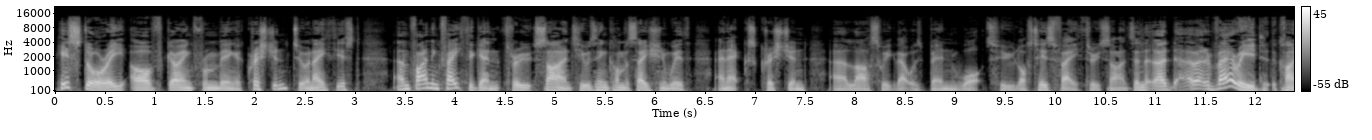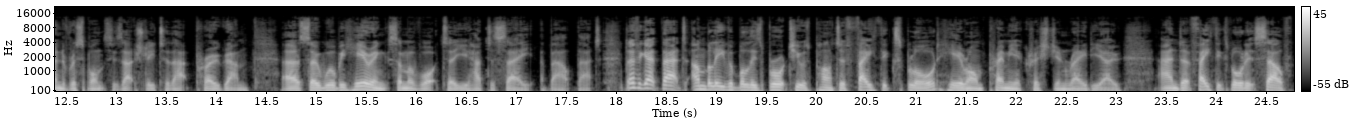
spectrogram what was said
His story of going from being a Christian to an atheist and finding faith again through science. He was in conversation with an ex Christian uh, last week. That was Ben Watt, who lost his faith through science. And uh, uh, varied kind of responses actually to that programme. Uh, so we'll be hearing some of what uh, you had to say about that. Don't forget that Unbelievable is brought to you as part of Faith Explored here on Premier Christian Radio. And Faith Explored itself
